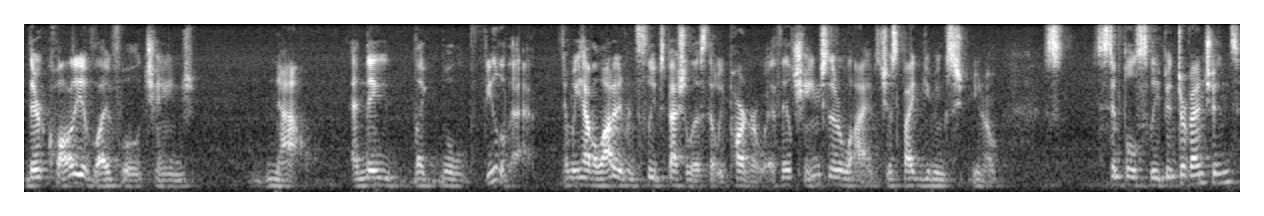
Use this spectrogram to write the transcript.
their quality of life will change now. And they like will feel that. And we have a lot of different sleep specialists that we partner with. They'll change their lives just by giving you know simple sleep interventions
